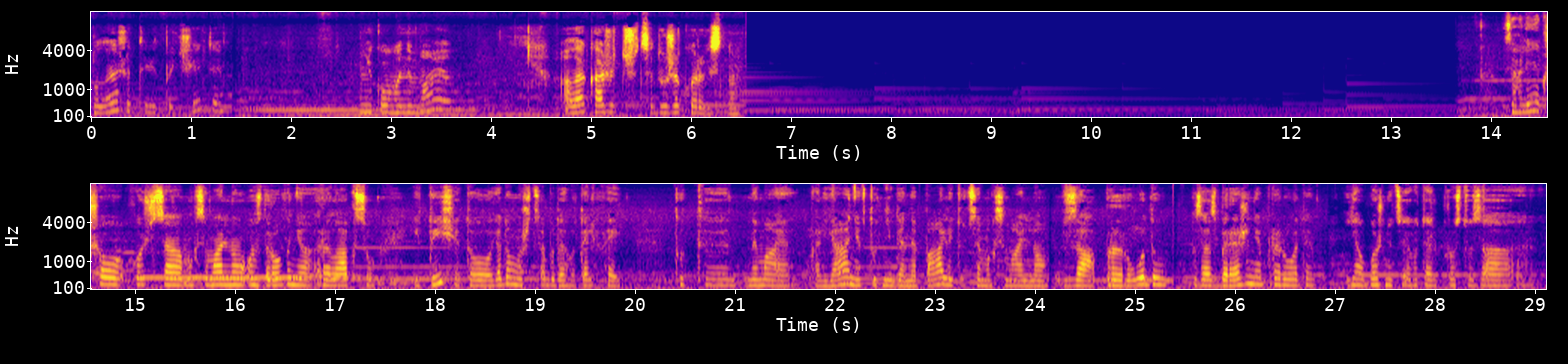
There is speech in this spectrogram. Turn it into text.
полежати, відпочити. Нікого немає, але кажуть, що це дуже корисно. Взагалі, якщо хочеться максимального оздоровлення, релаксу і тиші, то я думаю, що це буде готель Хей. Тут е, немає кальянів, тут ніде не палять, тут це максимально за природу, за збереження природи. Я обожнюю цей готель просто за ест-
